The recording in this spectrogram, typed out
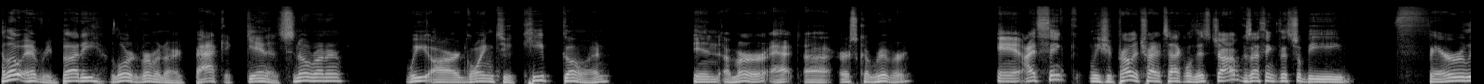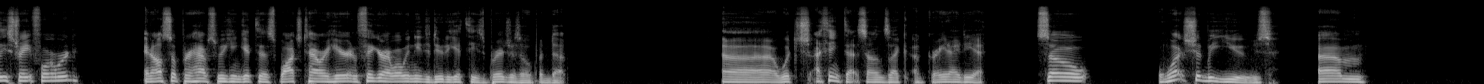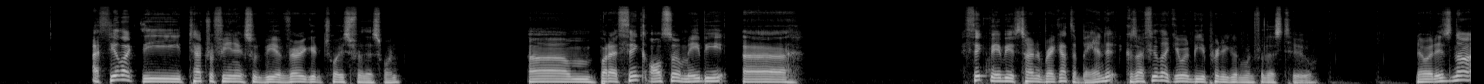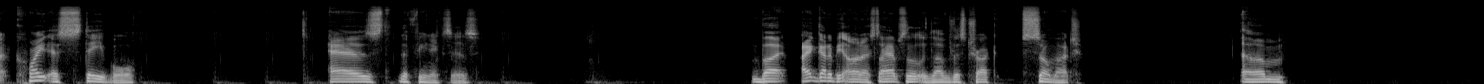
Hello, everybody. Lord Verminaard back again in SnowRunner. We are going to keep going in Amur at uh, Urska River. And I think we should probably try to tackle this job because I think this will be fairly straightforward. And also perhaps we can get this watchtower here and figure out what we need to do to get these bridges opened up. Uh, which I think that sounds like a great idea. So what should we use? Um, I feel like the Tatra Phoenix would be a very good choice for this one. Um, but I think also maybe, uh, I think maybe it's time to break out the Bandit, because I feel like it would be a pretty good one for this too. Now, it is not quite as stable as the Phoenix is. But I gotta be honest, I absolutely love this truck so much. Um,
